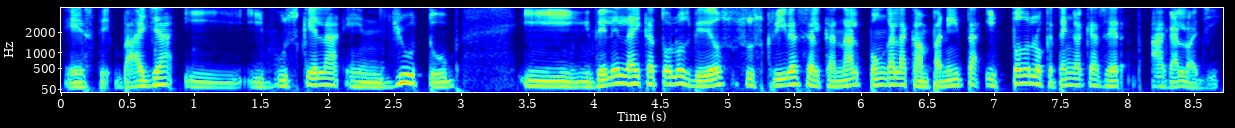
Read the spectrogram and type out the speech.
este, vaya y, búsquela en YouTube y dele like a todos los videos, suscríbase al canal, ponga la campanita y todo lo que tenga que hacer, hágalo allí.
